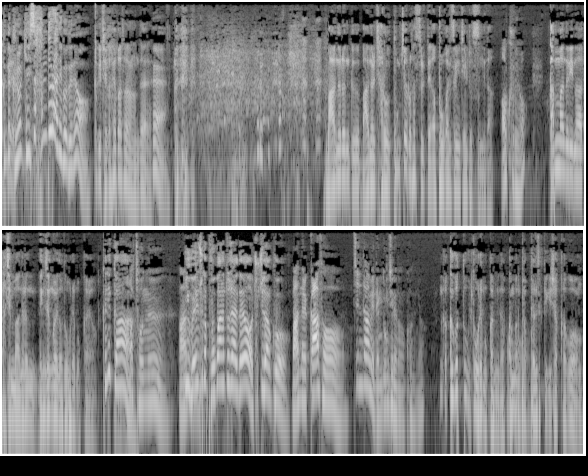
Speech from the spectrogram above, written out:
근데 그게- 그런 케이스 한둘 아니거든요. 그게 제가 해봐서 아는데 예. 마늘은 그 마늘 자루 통째로 샀을 때가 보관성이 제일 좋습니다. 아, 그래요? 깐 마늘이나 다진 마늘은 냉장고에 넣어도 오래 못 가요. 그니까. 아, 저는 이 마늘, 왼수가 보관은 또 잘 돼요. 죽지도 않고. 마늘 까서 찐 다음에 냉동실에 넣어놓거든요. 그러니까 그것도 그렇게 오래 못 갑니다. 금방 어. 변- 변색되기 시작하고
